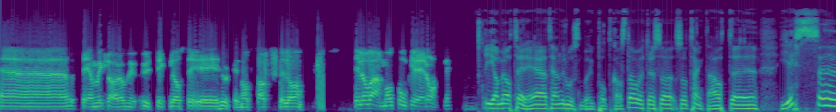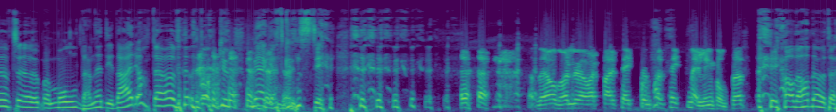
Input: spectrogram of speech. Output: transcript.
Eh, se om vi klarer å utvikle oss i hurtig nok takt til å, til å være med og konkurrere ordentlig. I og med at dette er til en Rosenborg-podkast, så, så, tenkte jeg at uh, yes, uh, Molde nedi der, ja. Det, var meget gunstig. det hadde vel vært perfekt, en perfekt melding sånn sett. ja, det hadde jeg, vet du.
